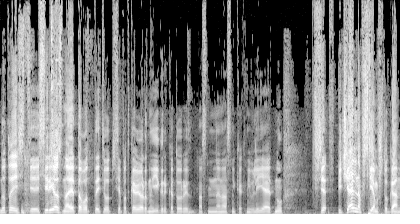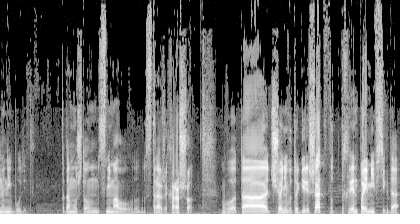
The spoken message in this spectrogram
Ну, то есть, э, серьезно, это вот эти вот все подковерные игры, которые нас, на нас никак не влияют. Ну, все, печально всем, что Ганна не будет. Потому что он снимал Стражи хорошо. Вот. А что они в итоге решат, вот хрен пойми всегда.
